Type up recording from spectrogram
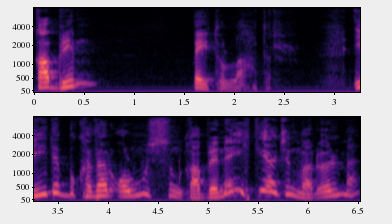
kabrim Beytullah'tır. İyi de bu kadar olmuşsun kabre ne ihtiyacın var ölme.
